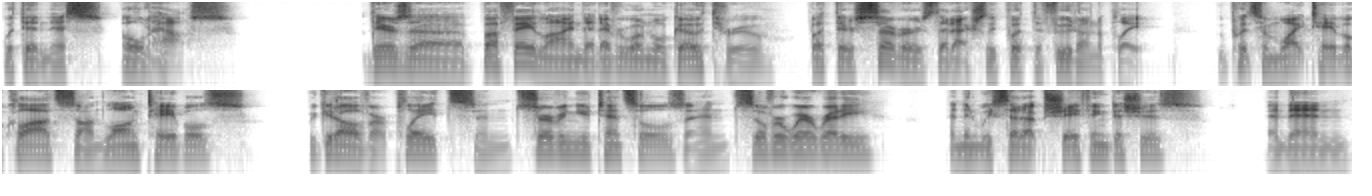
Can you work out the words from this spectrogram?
within this old house. There's a buffet line that everyone will go through, but there's servers that actually put the food on the plate. We put some white tablecloths on long tables. We get all of our plates and serving utensils and silverware ready. And then we set up chafing dishes. And then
